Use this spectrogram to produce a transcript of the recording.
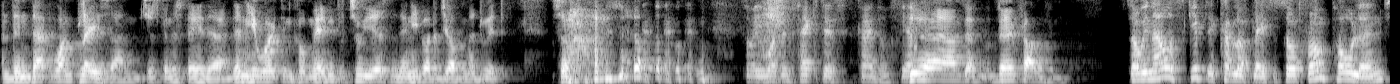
And then that one place, I'm just going to stay there. And then he worked in Copenhagen for two years and then he got a job in Madrid. So, so, so he was infected, kind of. Yeah, yeah I'm so, very proud of him. So we now skipped a couple of places. So from Poland,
